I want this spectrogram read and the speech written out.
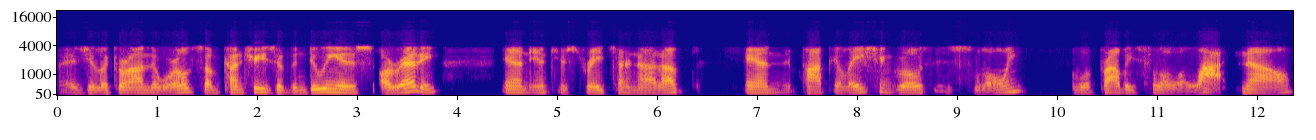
As you look around the world, some countries have been doing this already, and interest rates are not up, and population growth is slowing. It will probably slow a lot now.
